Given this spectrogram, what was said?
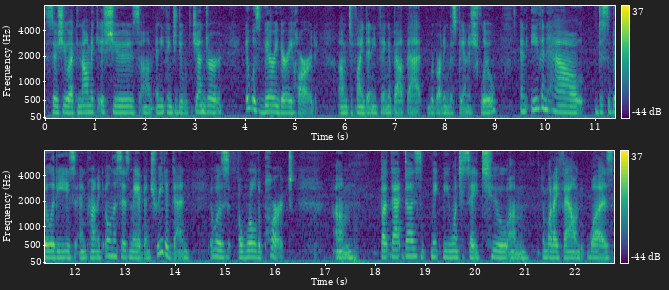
socioeconomic issues, um, anything to do with gender, it was very, very hard um, to find anything about that regarding the Spanish flu. And even how disabilities and chronic illnesses may have been treated then, it was a world apart. Um, but that does make me want to say, too, um, and what I found was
